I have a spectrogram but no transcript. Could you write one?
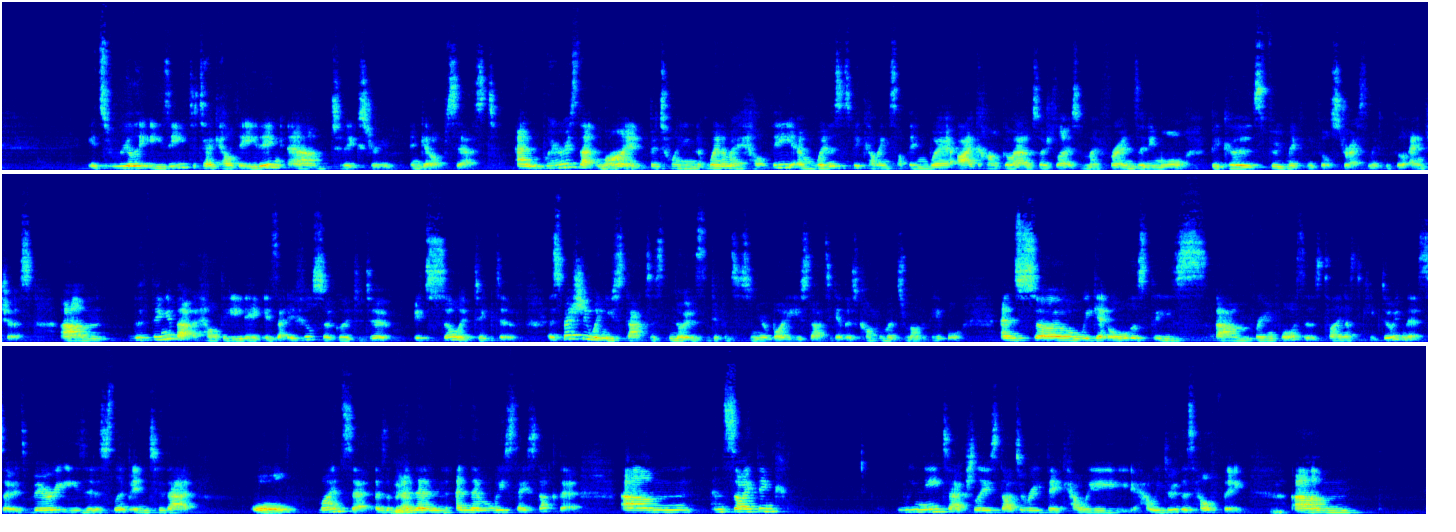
it's really easy to take healthy eating um, to the extreme and get obsessed. And where is that line between when am I healthy and when is this becoming something where I can't go out and socialize with my friends anymore because food makes me feel stressed, makes me feel anxious? Um, the thing about healthy eating is that it feels so good to do. It's so addictive, especially when you start to notice the differences in your body. You start to get those compliments from other people. And so we get all this, these um, reinforcers telling us to keep doing this. So it's very easy to slip into that all mindset, as a, Yeah. and then and then we stay stuck there. Um, and so I think we need to actually start to rethink how we how we do this health thing. Um,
